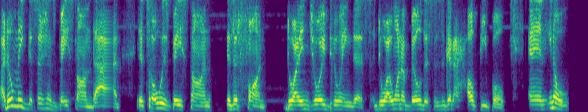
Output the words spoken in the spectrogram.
i don't make decisions based on that. It's always based on is it fun? Do i enjoy doing this? Do i want to build this? Is it going to help people? And you know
